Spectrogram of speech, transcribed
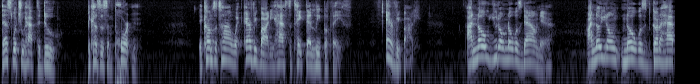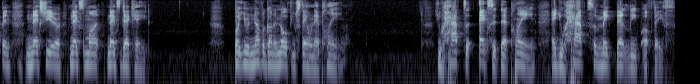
That's what you have to do because it's important. It comes a time where everybody has to take that leap of faith. Everybody. I know you don't know what's down there. I know you don't know what's going to happen next year, next month, next decade. But you're never going to know if you stay on that plane. You have to exit that plane and you have to make that leap of faith.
